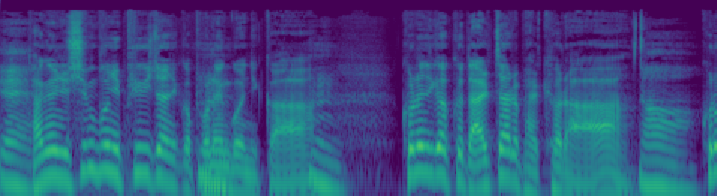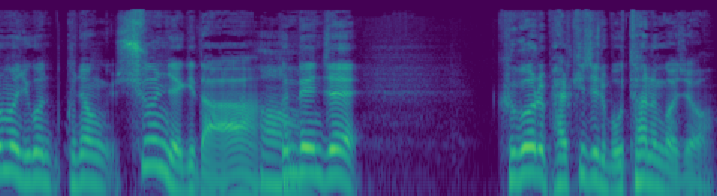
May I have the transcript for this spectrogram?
예. 당연히 신분이 피의자니까 보낸 음. 거니까. 음. 그러니까 그 날짜를 밝혀라. 어. 그러면 이건 그냥 쉬운 얘기다. 어. 근데 이제 그거를 밝히지를 못하는 거죠.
